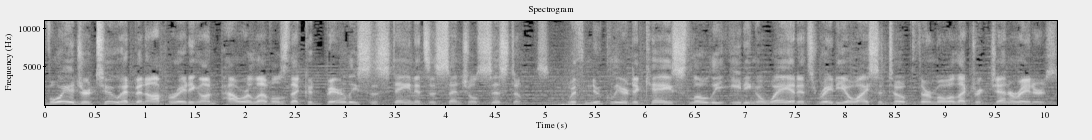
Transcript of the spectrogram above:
Voyager 2 had been operating on power levels that could barely sustain its essential systems. With nuclear decay slowly eating away at its radioisotope thermoelectric generators,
